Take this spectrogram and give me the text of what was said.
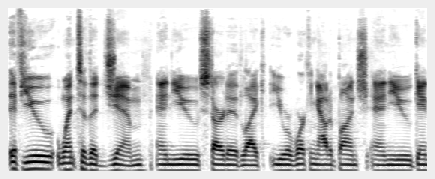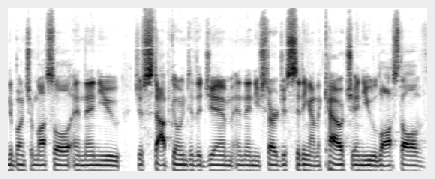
if you went to the gym and you started like you were working out a bunch and you gained a bunch of muscle and then you just stopped going to the gym and then you started just sitting on the couch and you lost all of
